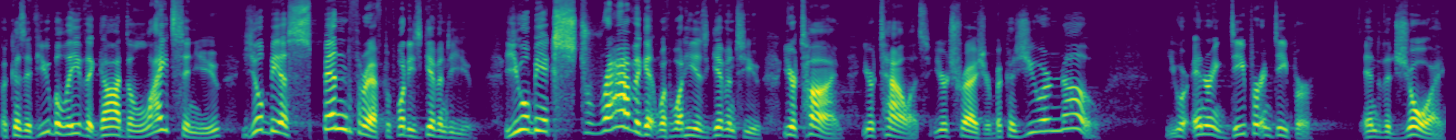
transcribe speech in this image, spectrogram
Because if you believe that God delights in you, you'll be a spendthrift with what He's given to you. You will be extravagant with what He has given to you your time, your talents, your treasure, because you are no. you are entering deeper and deeper into the joy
